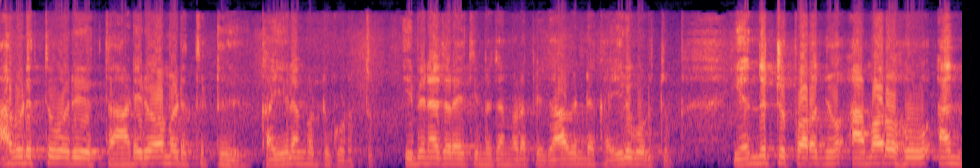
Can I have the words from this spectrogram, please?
അവിടുത്തെ ഒരു താടിരോം എടുത്തിട്ട് കയ്യിലങ്ങോട്ട് കൊടുത്തു. ഇബിൻ അജറൈത്തിമ തങ്ങളുടെ പിതാവിന്റെ കയ്യിൽ കൊടുത്തു. എന്നിട്ട് പറഞ്ഞു അമറുഹു അൻ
